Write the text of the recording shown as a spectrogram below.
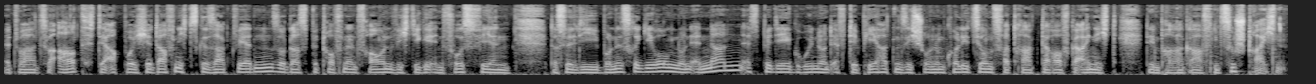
Etwa zur Art der Abbrüche darf nichts gesagt werden, sodass betroffenen Frauen wichtige Infos fehlen. Das will die Bundesregierung nun ändern. SPD, Grüne und FDP hatten sich schon im Koalitionsvertrag darauf geeinigt, den Paragraphen zu streichen.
